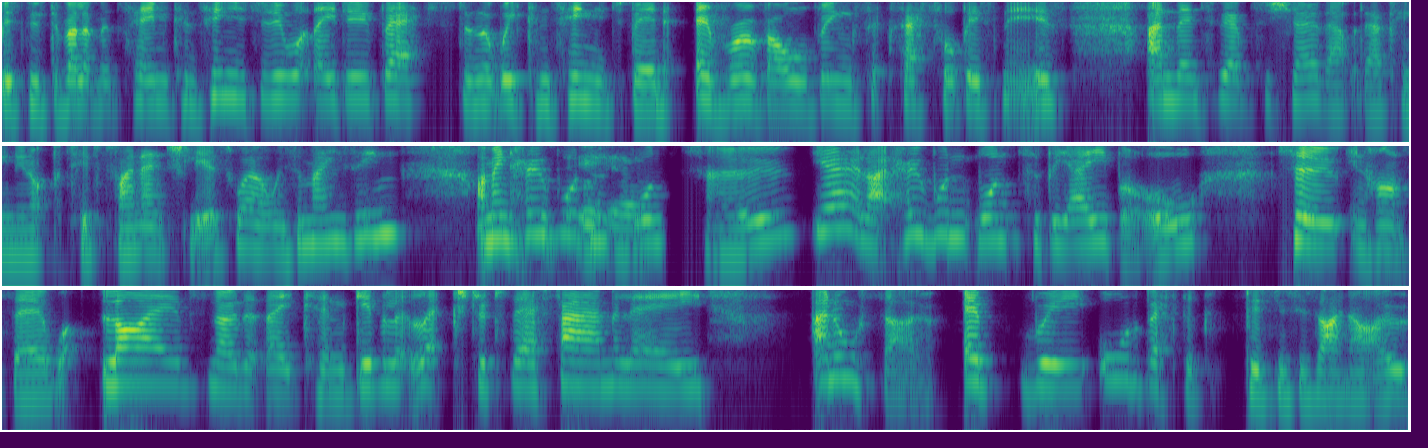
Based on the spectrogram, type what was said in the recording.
business development team continue to do what they do best and that we continue to be an ever evolving successful business. And then to be able to share that with our cleaning operatives financially as well is amazing. I mean who wouldn't yeah. want to? Yeah like who wouldn't want to be able to enhance their lives know that they can give a little extra to their family and also every all the best businesses i know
